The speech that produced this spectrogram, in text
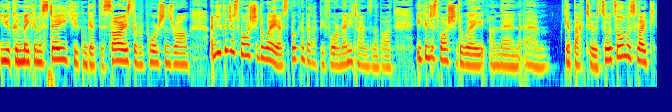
you can make a mistake. You can get the size, the proportions wrong, and you can just wash it away. I've spoken about that before many times in the pod. You can just wash it away and then um, get back to it. So it's almost like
